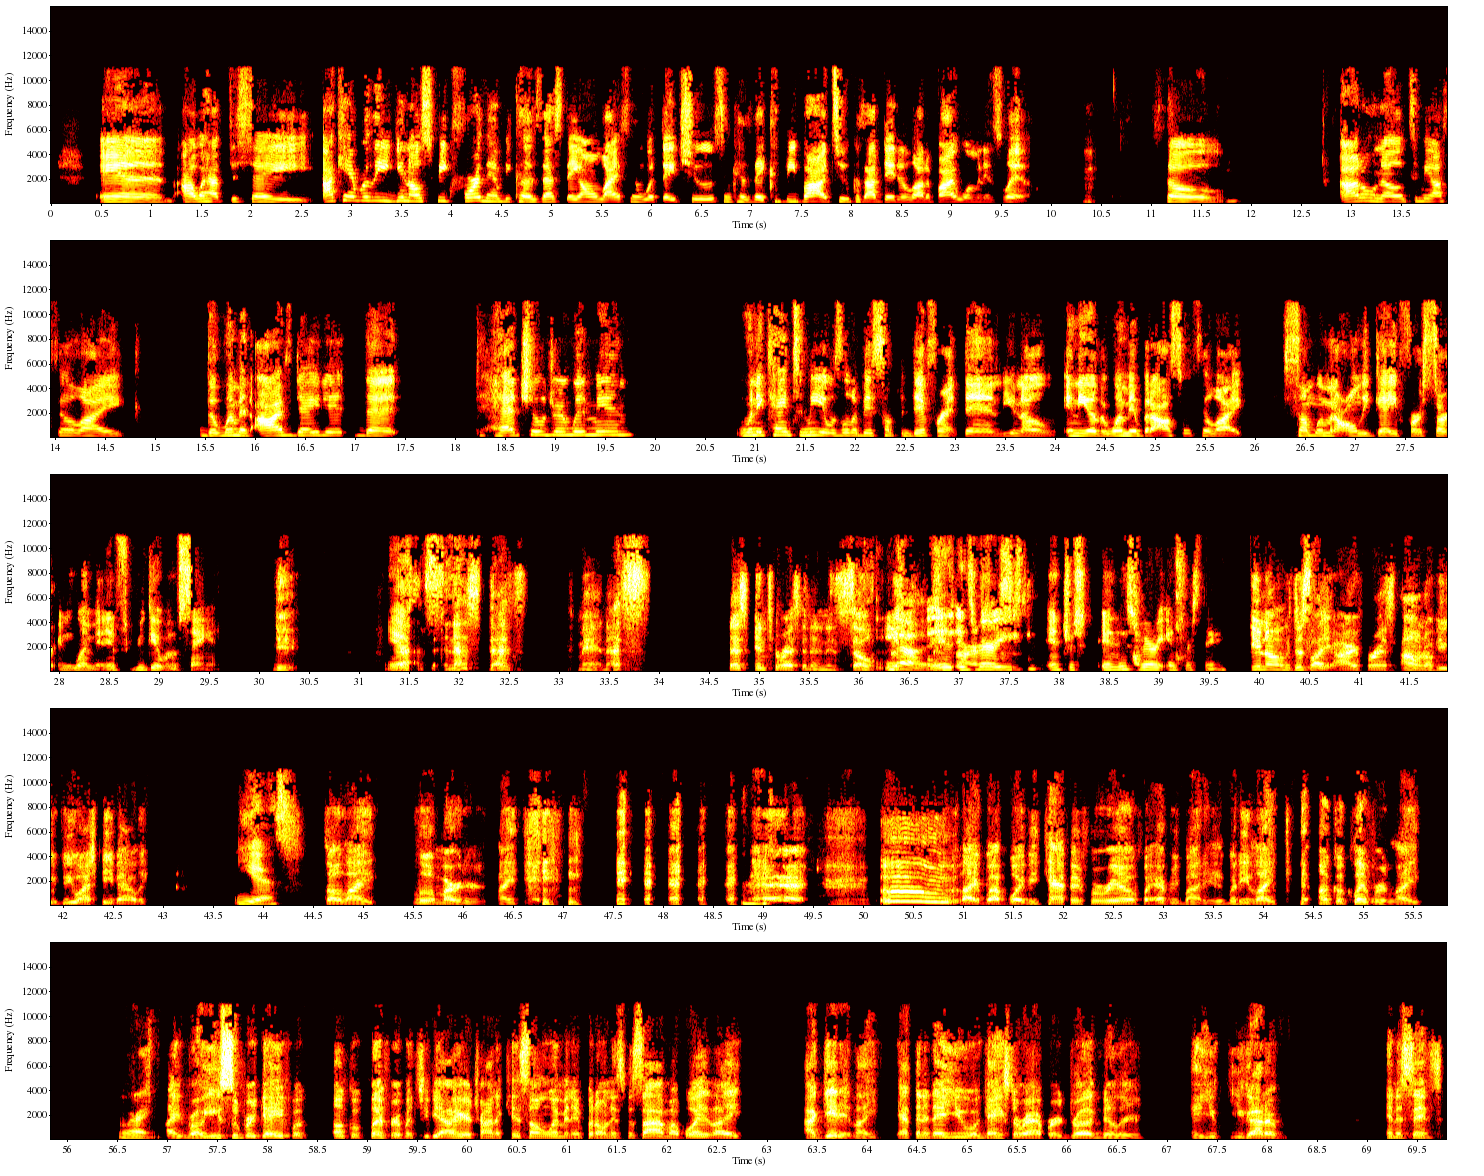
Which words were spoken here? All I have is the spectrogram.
and I would have to say I can't really you know speak for them because that's their own life and what they choose, and because they could be bi too. Because I've dated a lot of bi women as well, Hmm. so I don't know. To me, I feel like the women I've dated that had children with men, when it came to me, it was a little bit something different than, you know, any other women. But I also feel like some women are only gay for certain women, if you get what I'm saying. Yeah. Yes. That's, and that's that's man, that's that's interesting in itself. yeah, it, it's very interesting. It's very interesting. You know, just like all right, friends, I don't know if you do you watch P Valley. Yes. So like Lil Murda, like ooh, like my boy be capping for real for everybody, but he like Uncle Clifford, like Right. like bro, you super gay for Uncle Clifford, but you be out here trying to kiss on women and put on this facade, my boy. Like, I get it. Like at the end of the day, you a gangster rapper, drug dealer, and you you gotta, in a sense,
